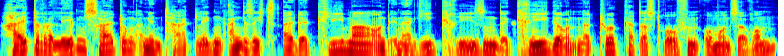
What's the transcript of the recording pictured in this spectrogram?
heitere Lebenshaltung an den Tag legen angesichts all der Klima- und Energiekrisen, der Kriege und Naturkatastrophen um uns herum?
